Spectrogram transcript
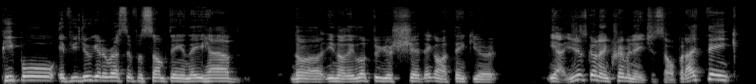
people, if you do get arrested for something and they have the, you know, they look through your shit, they're gonna think you're, yeah, you're just gonna incriminate yourself. But I think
